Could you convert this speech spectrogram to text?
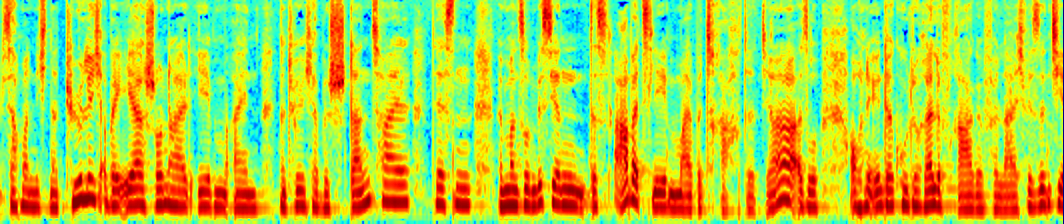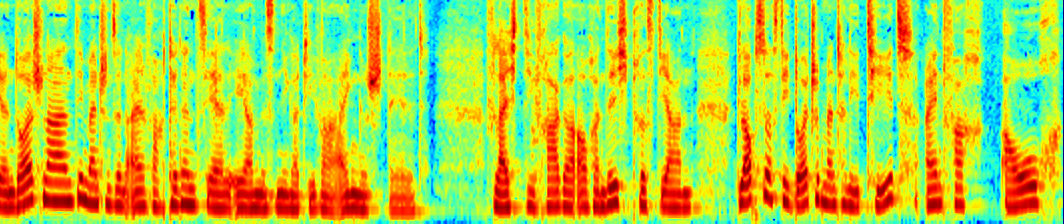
ich sag mal nicht natürlich, aber eher schon halt eben ein natürlicher Bestandteil dessen, wenn man so ein bisschen das Arbeitsleben mal betrachtet, ja, also auch eine interkulturelle Frage vielleicht. Wir sind hier in Deutschland, die Menschen sind einfach tendenziell eher ein bisschen negativer eingestellt. Vielleicht die Frage auch an dich, Christian. Glaubst du, dass die deutsche Mentalität einfach auch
